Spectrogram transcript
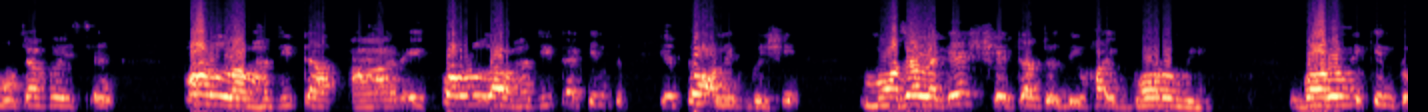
মজা হয়েছে করলা ভাজিটা। আর এই করলা ভাজিটা কিন্তু খেতে অনেক বেশি মজা লাগে, সেটা যদি হয় গরমে। গরমে কিন্তু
